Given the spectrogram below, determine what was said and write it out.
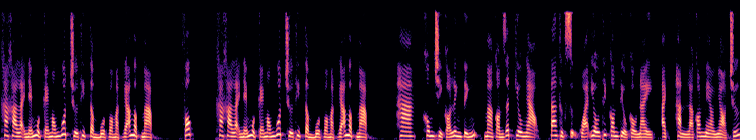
Kha Kha lại ném một cái móng vuốt chứa thịt tẩm bột vào mặt gã mập mạp. Phốc, Kha Kha lại ném một cái móng vuốt chứa thịt tẩm bột vào mặt gã mập mạp. Ha, không chỉ có linh tính, mà còn rất kiêu ngạo, ta thực sự quá yêu thích con tiểu cầu này, ạch, hẳn là con mèo nhỏ chứ.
